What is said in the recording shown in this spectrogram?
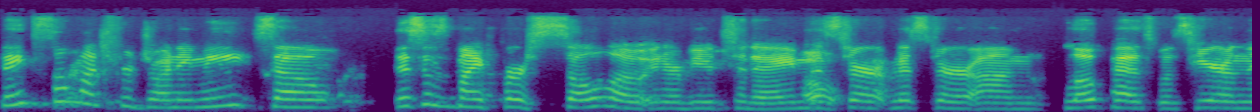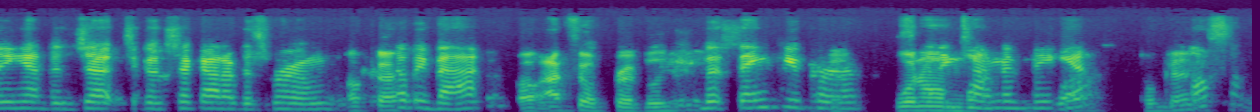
thanks so much for joining me. So this is my first solo interview today. Oh. Mr. Mr. Um, Lopez was here and then he had to jet to go check out of his room. Okay. He'll be back. Well, I feel privileged. But thank you for One spending on time one. with me. Yeah. Okay. Awesome.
